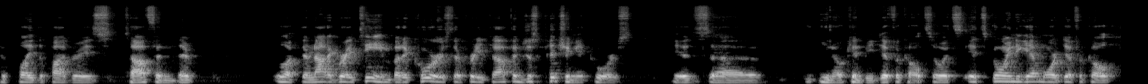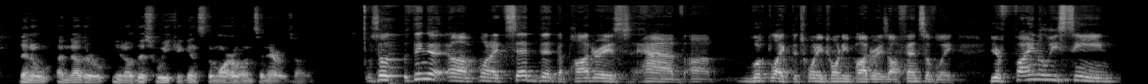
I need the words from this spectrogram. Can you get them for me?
have played the Padres tough, and they're look, they're not a great team, but at Coors they're pretty tough, and just pitching at Coors is uh, you know can be difficult. So it's it's going to get more difficult than a, another you know this week against the Marlins in Arizona. So the thing that um, when I said that the Padres have uh, looked like the 2020 Padres offensively, you're finally seeing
